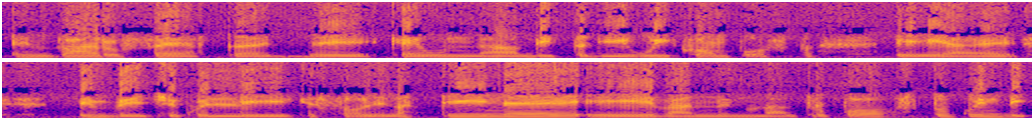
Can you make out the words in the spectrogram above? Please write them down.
Enviro Fert, eh, che è una ditta di We Compost, e eh, invece quelli che sono le lattine vanno in un altro posto, quindi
